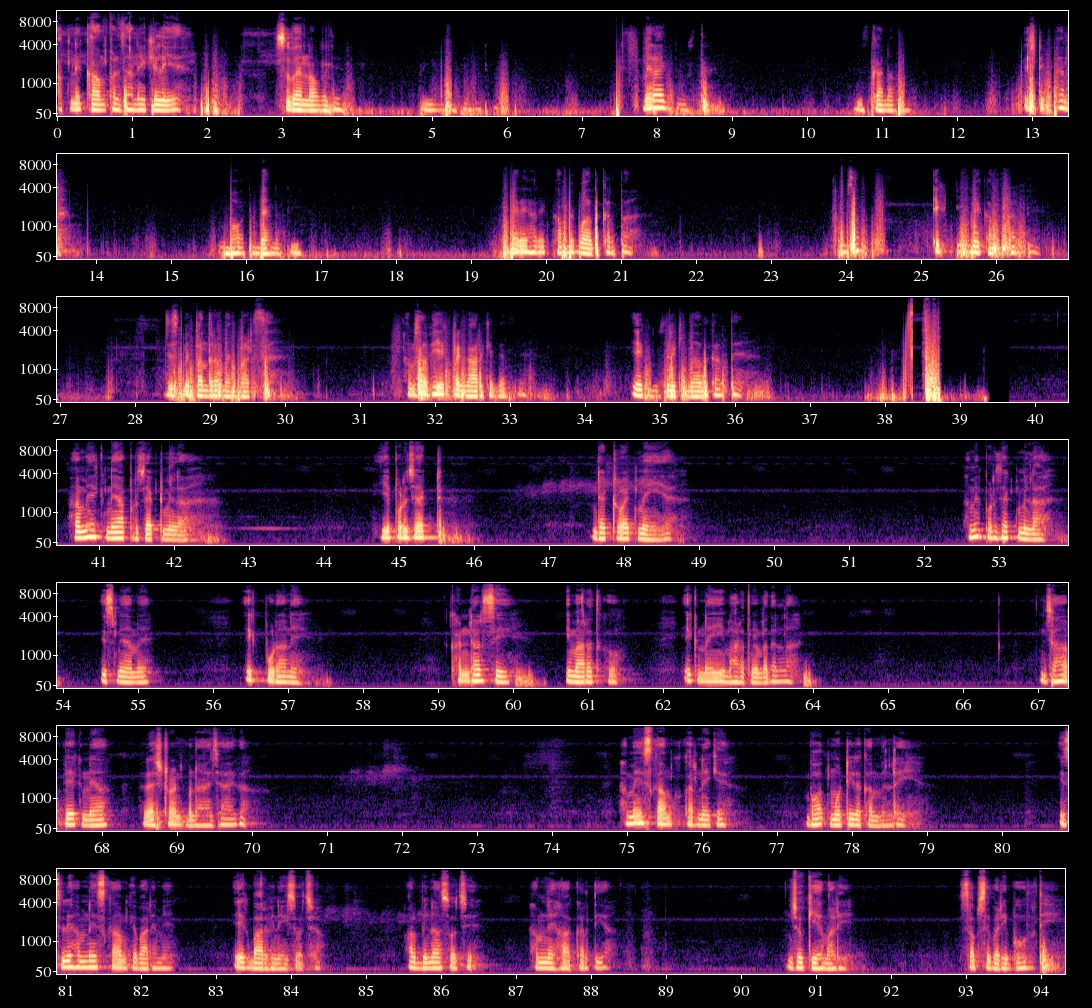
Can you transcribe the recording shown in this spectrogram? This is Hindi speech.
अपने काम पर जाने के लिए सुबह नौ बजे मेरा एक दोस्त है, जिसका नाम स्टीफन है। मेहनती मेरे हर एक काम में मदद करता है। हम सब एक टीम में काम करते हैं, जिसमें पंद्रह मेंबर्स हैं। हम सभी एक परिवार के जैसे एक दूसरे की मदद करते हैं। हमें एक नया प्रोजेक्ट मिला है। ये प्रोजेक्ट डेट्रॉइट में ही है। हमें प्रोजेक्ट मिला। इसमें हमें एक पुराने खंडहर सी इमारत को एक नई इमारत में बदलना। है जहाँ पे एक नया रेस्टोरेंट बनाया जाएगा। हमें इस काम को करने के बहुत मोटी रकम मिल रही है। इसलिए हमने इस काम के बारे में एक बार भी नहीं सोचा। और बिना सोचे हमने हाँ कर दिया, जो कि हमारी सबसे बड़ी भूल थी।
